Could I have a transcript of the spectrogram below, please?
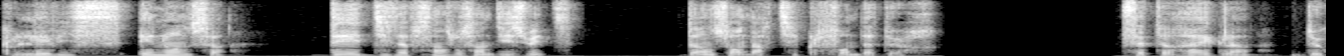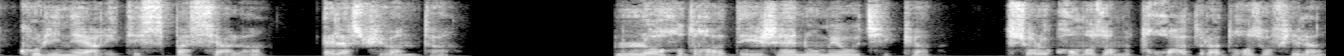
que Lewis énonce dès 1978 dans son article fondateur. Cette règle de collinéarité spatiale est la suivante. L'ordre des gènes homéotiques sur le chromosome 3 de la drosophile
